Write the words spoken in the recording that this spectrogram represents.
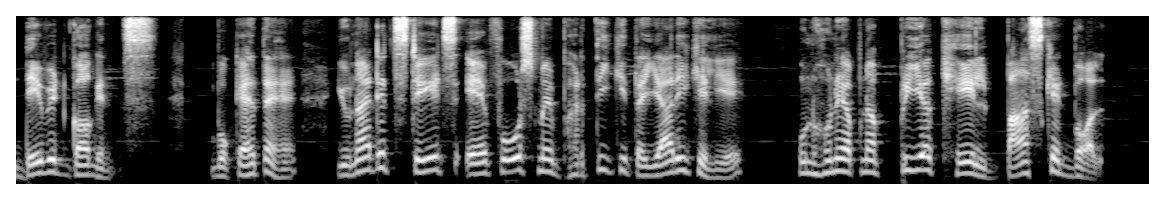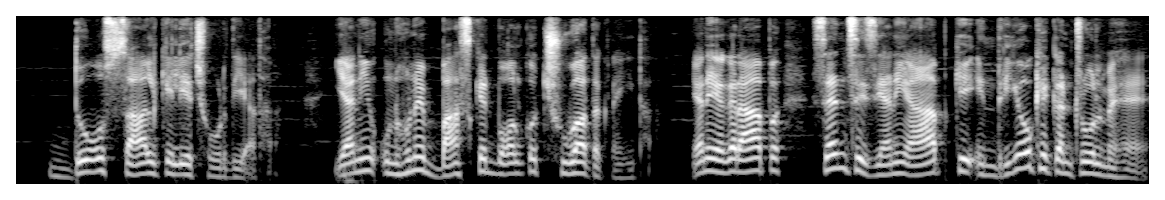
डेविड गॉगिन्स वो कहते हैं, यूनाइटेड स्टेट्स एयरफोर्स में भर्ती की तैयारी के लिए उन्होंने अपना प्रिय खेल बास्केटबॉल दो साल के लिए छोड़ दिया था। यानी उन्होंने बास्केटबॉल को छुआ तक नहीं था। यानी अगर आप सेंसेस, यानी आपके इंद्रियों के कंट्रोल में हैं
